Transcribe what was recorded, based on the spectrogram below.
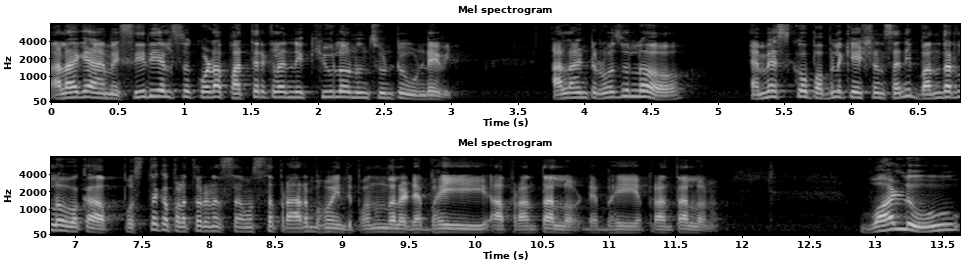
అలాగే ఆమె సీరియల్స్ కూడా పత్రికలన్నీ క్యూలో నుంచుంటూ ఉండేవి. అలాంటి రోజుల్లో ఎంఎస్కో పబ్లికేషన్స్ అని బందర్లో ఒక పుస్తక ప్రచురణ సంస్థ ప్రారంభమైంది పంతొమ్మిది వందల డెబ్భై ఆ ప్రాంతాల్లో డెబ్భై ప్రాంతాల్లోనూ. వాళ్ళు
